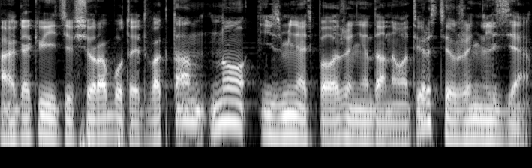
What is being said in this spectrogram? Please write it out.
А как видите, все работает в Octane, но изменять положение данного отверстия уже нельзя.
